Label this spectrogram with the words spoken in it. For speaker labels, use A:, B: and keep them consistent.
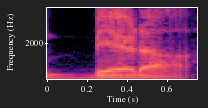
A: বেড়া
